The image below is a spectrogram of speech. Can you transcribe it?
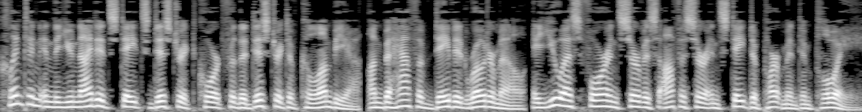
Clinton in the United States District Court for the District of Columbia, on behalf of David Rodearmel, a U.S. Foreign Service officer and State Department employee.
